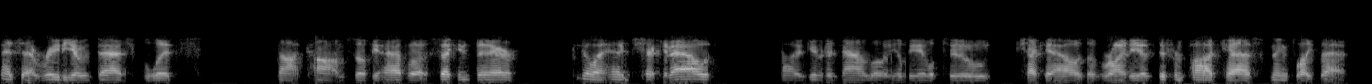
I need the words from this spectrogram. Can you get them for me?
that's at radio-blitz.com. So if you have a second there, go ahead check it out. Uh, give it a download. You'll be able to check out a variety of different podcasts, things like that.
